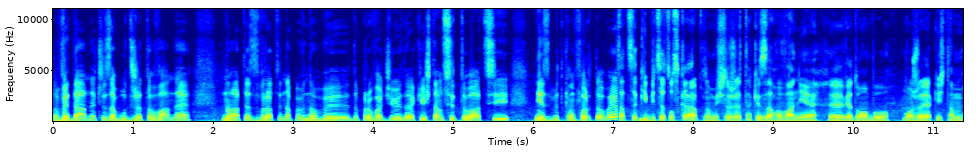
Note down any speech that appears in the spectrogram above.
wydane czy zabudżetowane, no a te zwroty na pewno by doprowadziły do jakiejś tam sytuacji niezbyt komfortowej. Tacy kibice to skarb. No myślę, że takie zachowanie, e, wiadomo, był może jakiś tam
